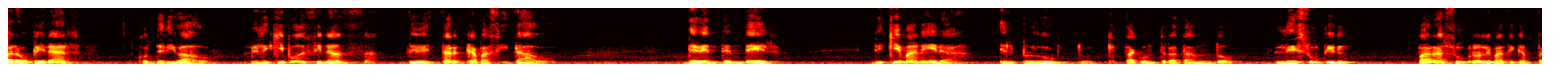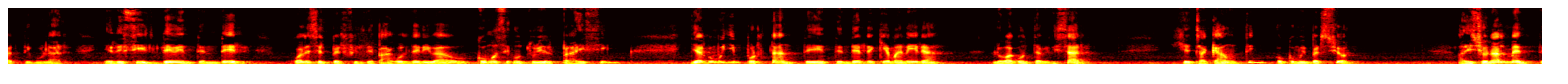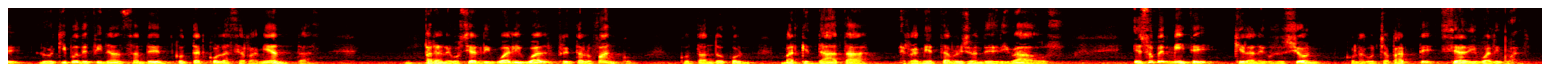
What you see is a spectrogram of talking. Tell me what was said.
Para operar con derivados, el equipo de finanzas debe estar capacitado, debe entender de qué manera el producto que está contratando le es útil para su problemática en particular. Es decir, debe entender cuál es el perfil de pago del derivado, cómo se construye el pricing y algo muy importante, entender de qué manera lo va a contabilizar, hedge accounting o como inversión. Adicionalmente, los equipos de finanzas deben contar con las herramientas para negociar de igual a igual frente a los bancos, contando con market data, herramientas de provisión de derivados. Eso permite que la negociación con la contraparte sea de igual a igual.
